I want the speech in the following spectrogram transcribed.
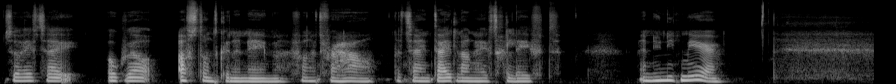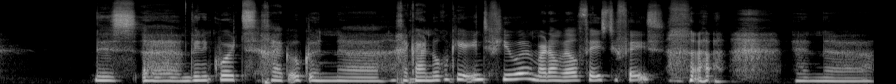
zo heeft zij ook wel afstand kunnen nemen van het verhaal dat zij een tijd lang heeft geleefd. En nu niet meer. Dus uh, binnenkort ga ik ook een, uh, ga ik haar nog een keer interviewen, maar dan wel face-to-face. en uh,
